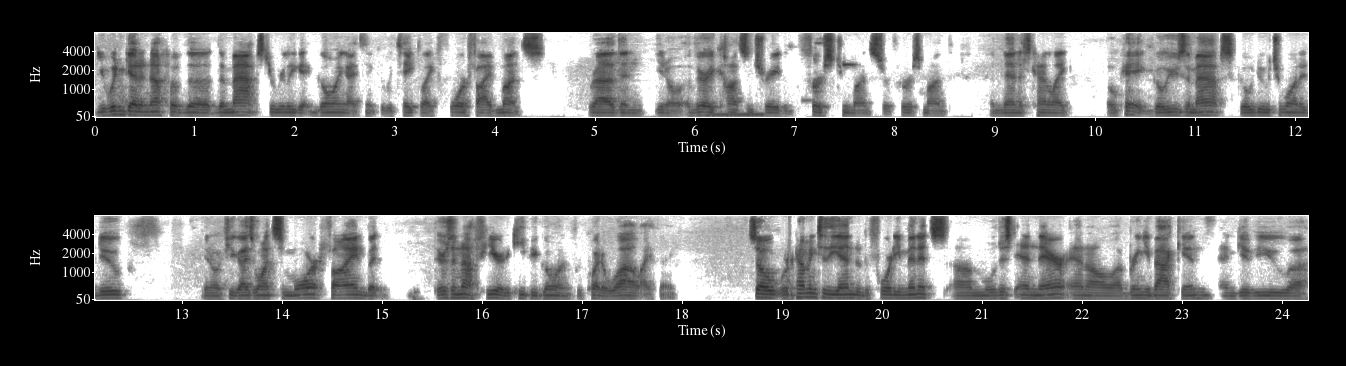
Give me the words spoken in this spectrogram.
you wouldn't get enough of the the maps to really get going. I think it would take like four or five months rather than you know a very concentrated first two months or first month, and then it's kind of like okay, go use the maps, go do what you want to do. You know, if you guys want some more, fine, but there's enough here to keep you going for quite a while, I think. So we're coming to the end of the 40 minutes. Um, we'll just end there, and I'll uh, bring you back in and give you uh,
